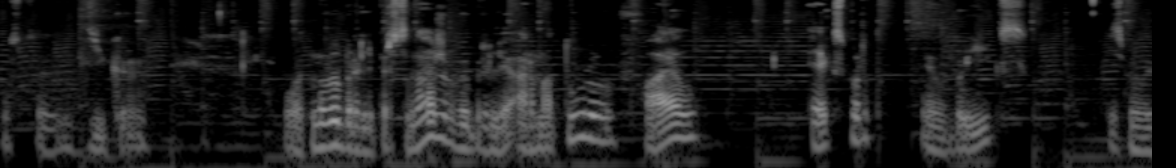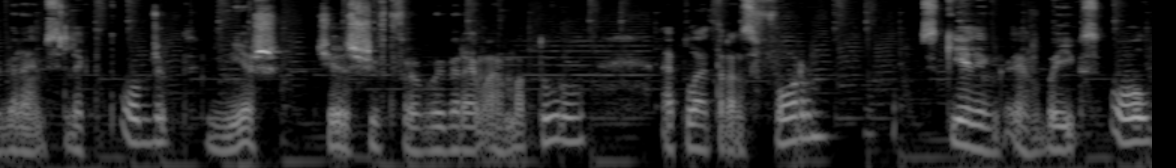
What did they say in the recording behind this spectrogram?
просто дико. Вот, мы выбрали персонажа, выбрали арматуру, файл, экспорт, FBX. Здесь мы выбираем Selected Object, Mesh, через Shift выбираем арматуру, Apply Transform, Scaling FBX All.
